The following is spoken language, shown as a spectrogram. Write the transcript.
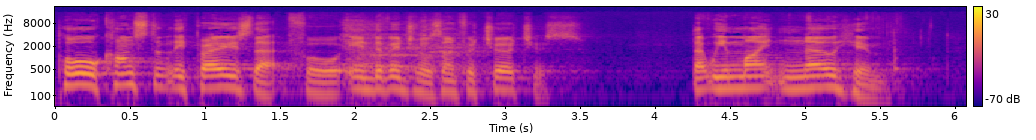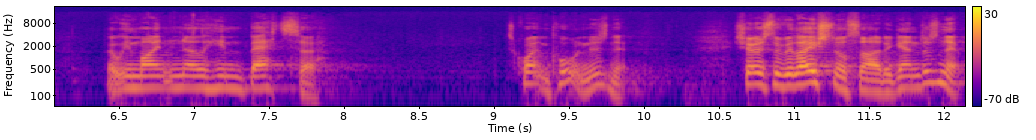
Paul constantly prays that for individuals and for churches, that we might know him, that we might know him better. It's quite important, isn't it? Shows the relational side again, doesn't it?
